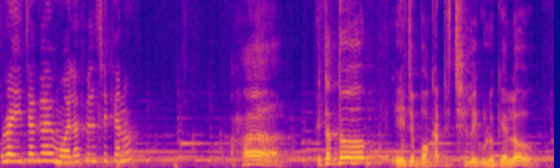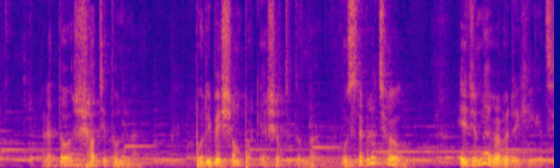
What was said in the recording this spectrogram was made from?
ওরা এই জায়গায় ময়লা ফেলছে কেন? হ্যাঁ এটা তো এই যে বকাটের ছেলেগুলো গেল এটা তো সচেতন না। পরিবেশ সম্পর্কে সচেতন না। বুঝতে পেরেছ? এই জন্য এভাবে রেখে গেছে।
